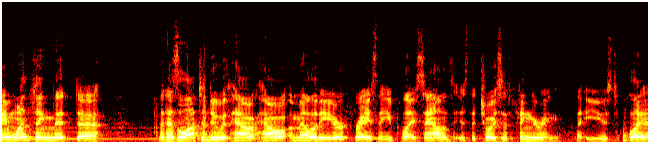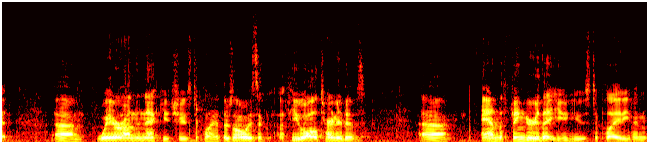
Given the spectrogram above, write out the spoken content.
Okay, one thing that uh, that has a lot to do with how, how a melody or phrase that you play sounds is the choice of fingering that you use to play it. Um, where on the neck you choose to play it. There's always a, a few alternatives. Uh, and the finger that you use to play it even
